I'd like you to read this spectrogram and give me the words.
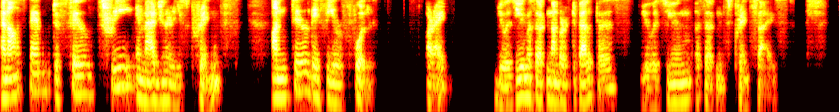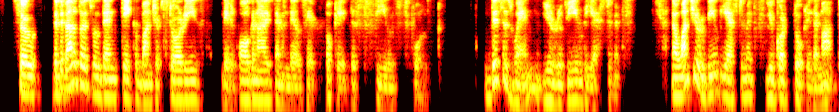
and ask them to fill three imaginary sprints until they feel full. All right. You assume a certain number of developers, you assume a certain sprint size. So the developers will then take a bunch of stories, they'll organize them, and they'll say, okay, this feels full. This is when you reveal the estimates. Now, once you reveal the estimates, you've got to total them up.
